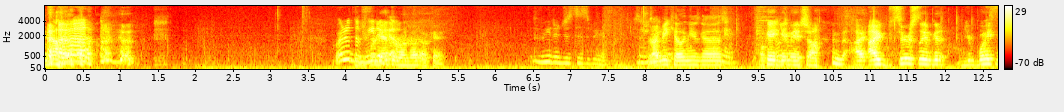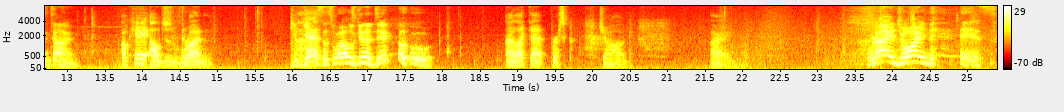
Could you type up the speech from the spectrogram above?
No. Where did the Did you Vita forget to go? run, run? Okay. The Vita just disappeared. Should I be killing these guys? Okay. Okay, give me it, Sean. I, I seriously am gonna. You're wasting time. Okay, I'll just run. God. Yes, that's what I was gonna do. I like that brisk jog. Alright. We're not enjoying this.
